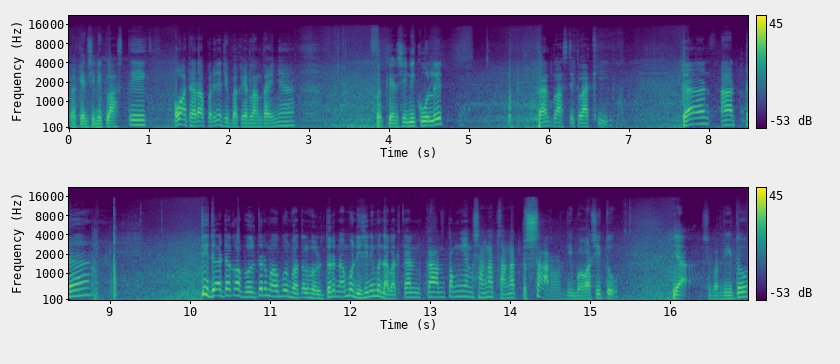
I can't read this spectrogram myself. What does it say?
Bagian sini plastik. Oh ada rubbernya di bagian lantainya. Bagian sini kulit dan plastik lagi. Dan ada tidak ada cup holder maupun bottle holder namun di sini mendapatkan kantong yang sangat-sangat besar di bawah situ. Ya seperti itu.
